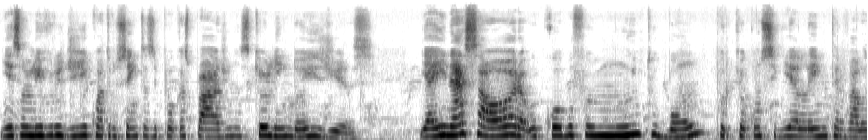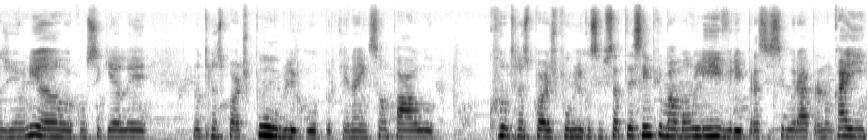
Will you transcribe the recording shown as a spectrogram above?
E esse é um livro de 400 e poucas páginas que eu li em dois dias. E aí nessa hora o Kobo foi muito bom, porque eu conseguia ler em intervalos de reunião, eu conseguia ler no transporte público, porque né, em São Paulo, com o transporte público você precisa ter sempre uma mão livre para se segurar para não cair,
